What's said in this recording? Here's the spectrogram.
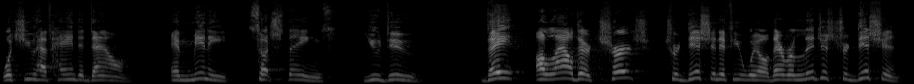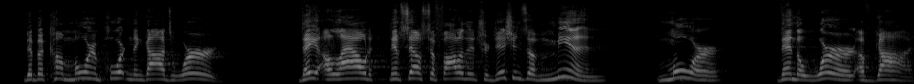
what you have handed down, and many such things you do. They allow their church tradition, if you will, their religious tradition to become more important than God's Word. They allowed themselves to follow the traditions of men more than the Word of God.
